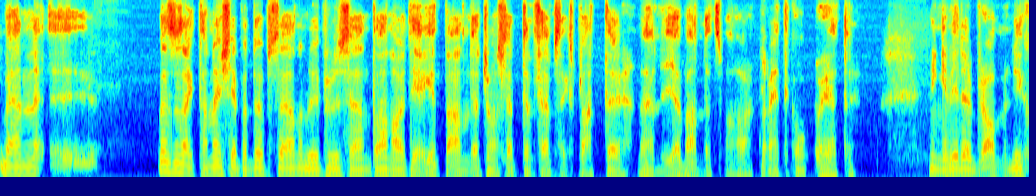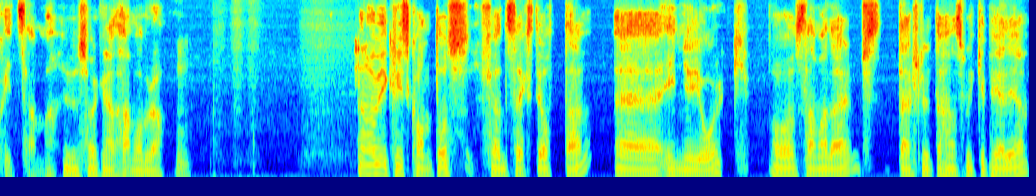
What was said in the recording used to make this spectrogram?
men, eh, men som sagt, han har ju köpat upp sig, han har blivit producent och han har ett eget band. Jag tror han släppte fem, sex plattor. Det här nya bandet som han har. Jag inte kommer vad det heter. Ingen vidare bra, men det är skitsamma. Huvudsaken är att han mår bra. Mm. Sen har vi Chris Kontos, född 68 eh, i New York. Och samma där. Där slutar hans Wikipedia.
